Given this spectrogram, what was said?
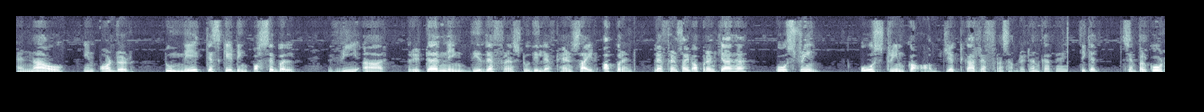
And now, in order to make cascading possible, we are returning the reference to the left-hand side operand. Left-hand side operand کیا ہے O stream. O stream کا آبجیکٹ کا ریفرنس ہم ریٹرن کر رہے ہیں ٹھیک ہے سمپل کوڈ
